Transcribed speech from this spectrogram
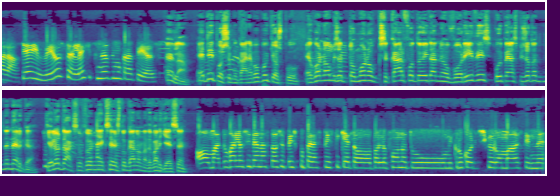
χαρά. Και οι δύο στελέχη της Νέας Δημοκρατίας. Έλα. Εντύπωση μου κάνει από πού και ως πού. Εγώ νόμιζα ότι το μόνο ξεκάρφωτο ήταν ο Βορύδης που υπερασπιζόταν την ενέργα. Και λέω εντάξει, αυτό είναι μια εξαίρεση στον κανόνα, δεν βαριέσαι. Ο Μαντούβαλος ήταν αυτός επίσης που περασπίστηκε το δολοφόνο του μικρού κοριτσιού Ρωμά στην ε,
